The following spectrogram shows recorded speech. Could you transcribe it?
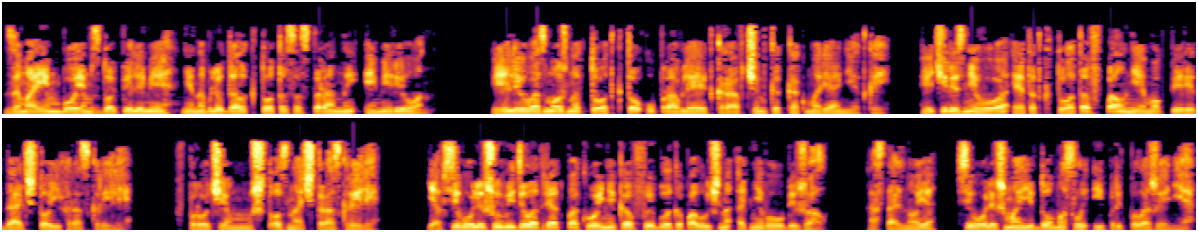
За моим боем с допелями не наблюдал кто-то со стороны Эмирион. Или, возможно, тот, кто управляет Кравченко как марионеткой, и через него этот кто-то вполне мог передать, что их раскрыли. Впрочем, что значит раскрыли? Я всего лишь увидел отряд покойников и благополучно от него убежал. Остальное — всего лишь мои домыслы и предположения.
